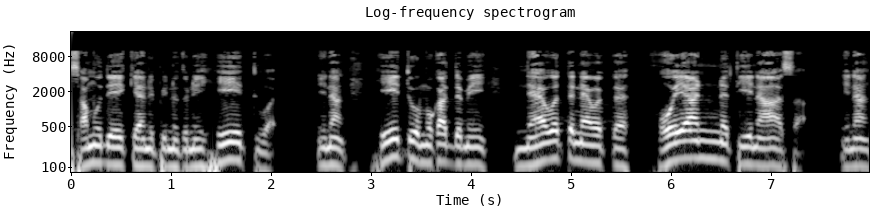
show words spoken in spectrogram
සමුදය කියන්නේ පින්නතුනේ හේතුවයි. එහෙනම් හේතුව මොකද්ද මේ නැවත නැවත හොයන්න තියෙන ආසා. එහෙනම්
